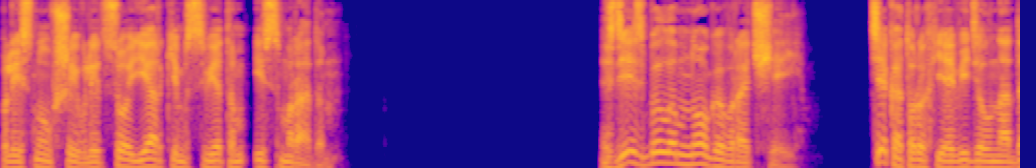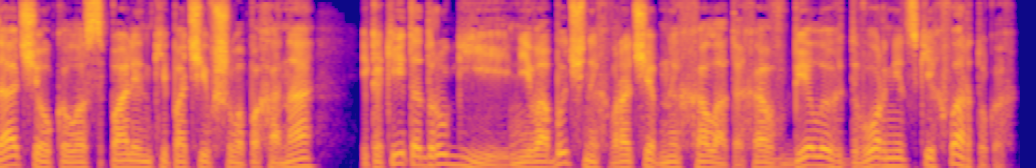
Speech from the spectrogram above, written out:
плеснувший в лицо ярким светом и смрадом. Здесь было много врачей. Те, которых я видел на даче около спаленки почившего пахана, и какие-то другие, не в обычных врачебных халатах, а в белых дворницких фартуках,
